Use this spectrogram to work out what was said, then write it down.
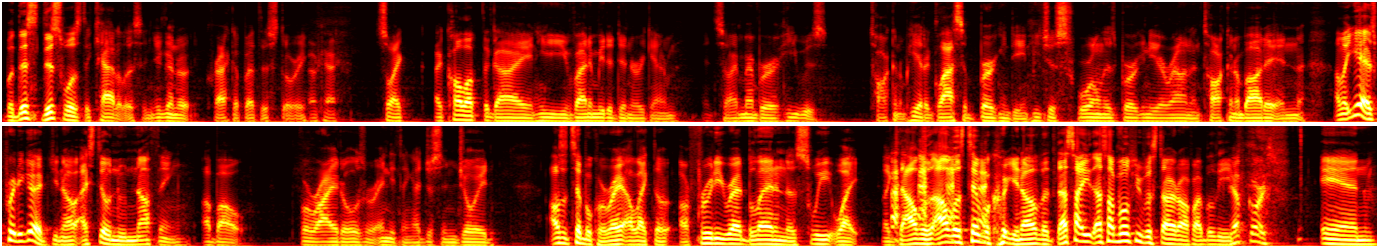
But this this was the catalyst, and you're gonna crack up at this story. Okay. So I I call up the guy, and he invited me to dinner again. And so I remember he was talking. He had a glass of Burgundy, and he's just swirling his Burgundy around and talking about it. And I'm like, yeah, it's pretty good. You know, I still knew nothing about varietals or anything. I just enjoyed. I was a typical, right? I like the a fruity red blend and a sweet white. Like that was I was typical, you know. That that's how you, that's how most people start off, I believe Yeah, of course. and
